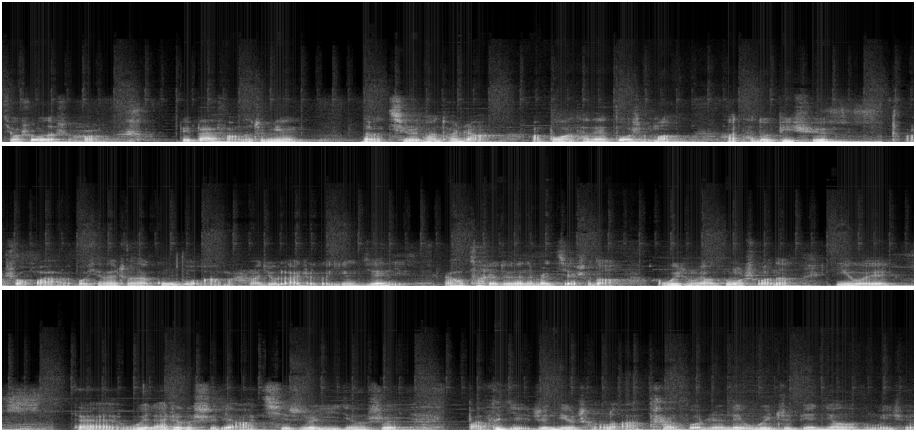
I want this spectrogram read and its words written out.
教授的时候，被拜访的这名那个骑士团团长啊，不管他在做什么啊，他都必须啊说话。我现在正在工作啊，马上就来这个迎接你。然后作者就在那边解释道，为什么要这么说呢？因为。在未来这个世界啊，骑士已经是把自己认定成了啊探索人类未知边疆的这么一群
